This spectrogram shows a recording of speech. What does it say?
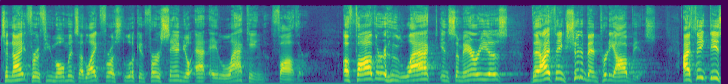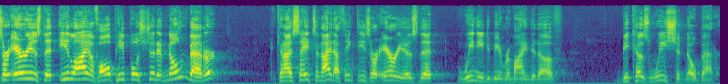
Tonight, for a few moments, I'd like for us to look in 1 Samuel at a lacking father. A father who lacked in some areas that I think should have been pretty obvious. I think these are areas that Eli, of all people, should have known better. And can I say tonight, I think these are areas that we need to be reminded of because we should know better.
